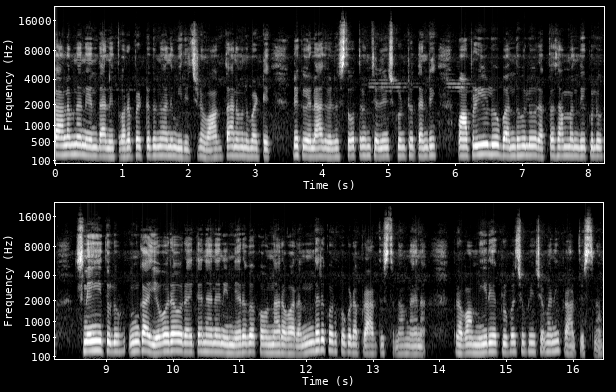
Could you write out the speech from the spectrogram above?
కాలంలో నేను దాన్ని త్వరపెట్టుదును అని మీరు ఇచ్చిన వాగ్దానమును బట్టి నీకు వేలాది వేల స్తోత్రం చెల్లించుకుంటూ తండ్రి మా ప్రియులు బంధువులు రక్త సంబంధికులు స్నేహితులు ఇంకా ఎవరెవరైతే నాయన నేను ఎరగక ఉన్నారో వారందరి కొరకు కూడా ప్రార్థిస్తున్నాం నాయన. ప్రభా మీరే కృప చూపించమని ప్రార్థిస్తున్నాం.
